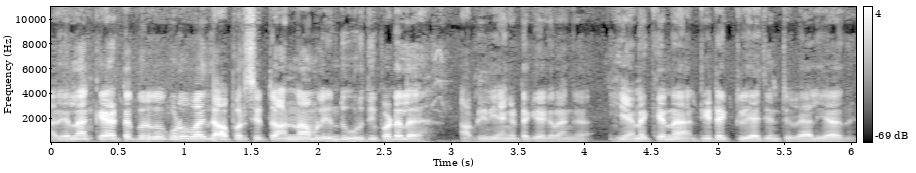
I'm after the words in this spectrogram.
அதெல்லாம் கேட்ட பிறகு கூட இது ஆப்பர் செட்டு அண்ணாமலை என்று உறுதிப்படலை அப்படின்னு என்கிட்ட கேட்குறாங்க எனக்கு என்ன டிடெக்டிவ் ஏஜென்ட் வேலையா அது?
